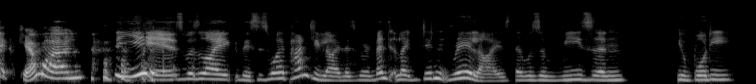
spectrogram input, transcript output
like, come on. for years was like, this is why panty liners were invented. Like, didn't realize there was a reason your body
